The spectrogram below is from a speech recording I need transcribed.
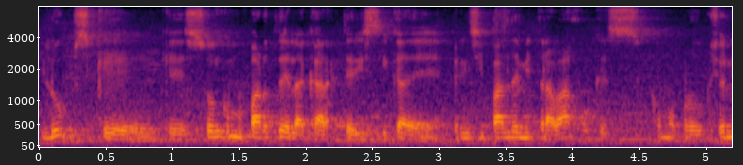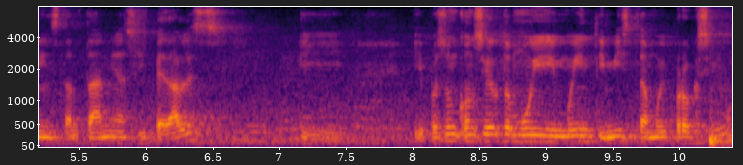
loops que, que son como parte de la característica de- principal de mi trabajo, que es como producción instantánea y pedales. Y, y pues un concierto muy, muy intimista, muy próximo,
